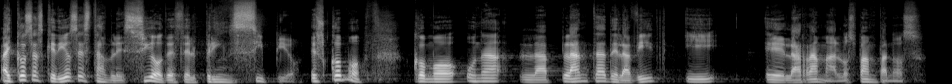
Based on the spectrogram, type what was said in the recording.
Hay cosas que Dios estableció desde el principio. Es como, como una, la planta de la vid y eh, la rama, los pámpanos.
